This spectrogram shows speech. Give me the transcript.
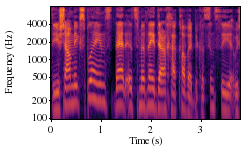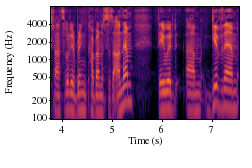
The Yishami explains that it's mivnei derech covered because since the responsibility of bringing karbanos is on them, they would um, give them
